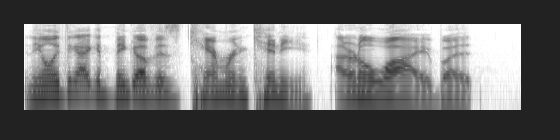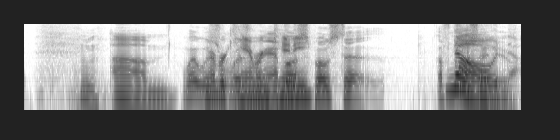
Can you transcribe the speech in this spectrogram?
And the only thing I can think of is Cameron Kinney. I don't know why, but um Wait, was, remember was Cameron Rambo Kinney? supposed to? Of course no, no.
